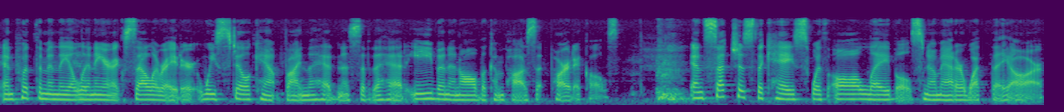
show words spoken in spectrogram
and put them in the linear accelerator, we still can't find the headness of the head, even in all the composite particles. and such is the case with all labels, no matter what they are.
